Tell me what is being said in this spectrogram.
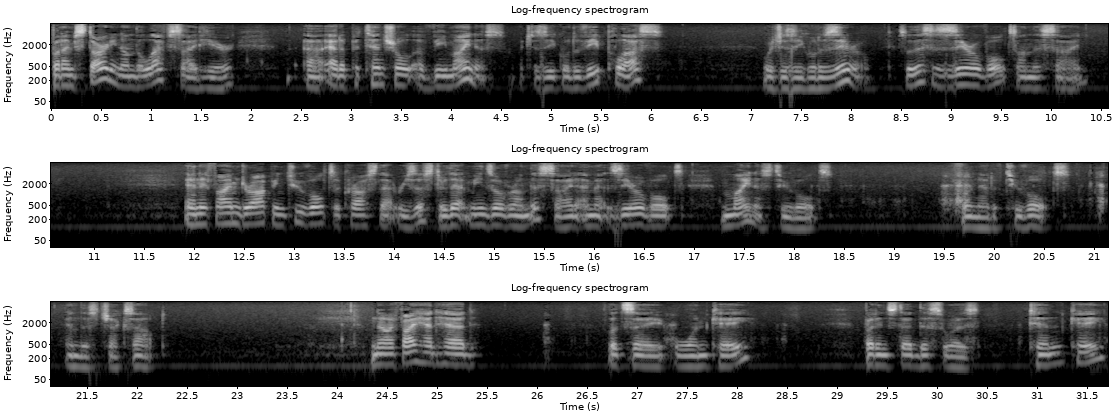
But I'm starting on the left side here uh, at a potential of V minus, which is equal to V plus, which is equal to 0. So this is 0 volts on this side. And if I'm dropping 2 volts across that resistor, that means over on this side I'm at 0 volts minus 2 volts for a net of 2 volts. And this checks out. Now if I had had, let's say 1K, but instead this was 10K,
